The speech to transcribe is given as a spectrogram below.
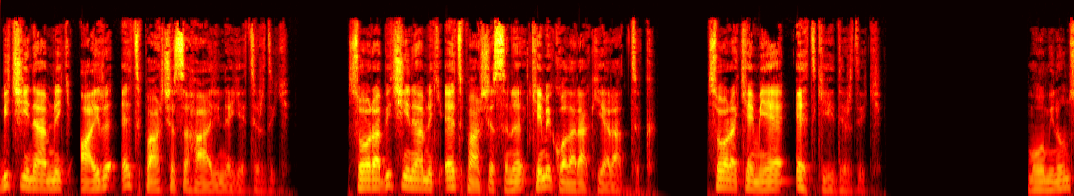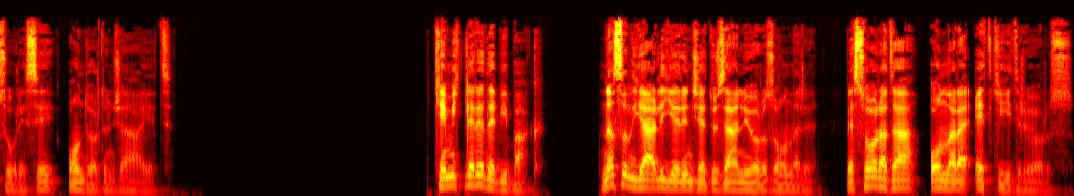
bir çiğnemlik ayrı et parçası haline getirdik. Sonra bir çiğnemlik et parçasını kemik olarak yarattık. Sonra kemiğe et giydirdik. Muminun Suresi 14. ayet. Kemiklere de bir bak. Nasıl yerli yerince düzenliyoruz onları ve sonra da onlara et giydiriyoruz.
